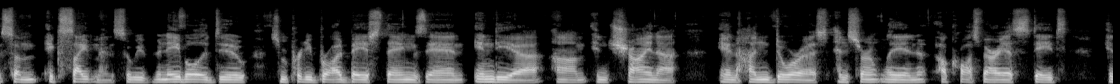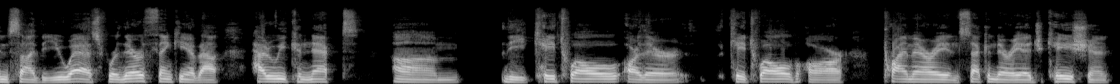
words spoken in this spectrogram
some excitement. So we've been able to do some pretty broad based things in India, um, in China, in Honduras, and certainly in across various states inside the U.S., where they're thinking about how do we connect um, the K twelve, are there K twelve, our primary and secondary education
